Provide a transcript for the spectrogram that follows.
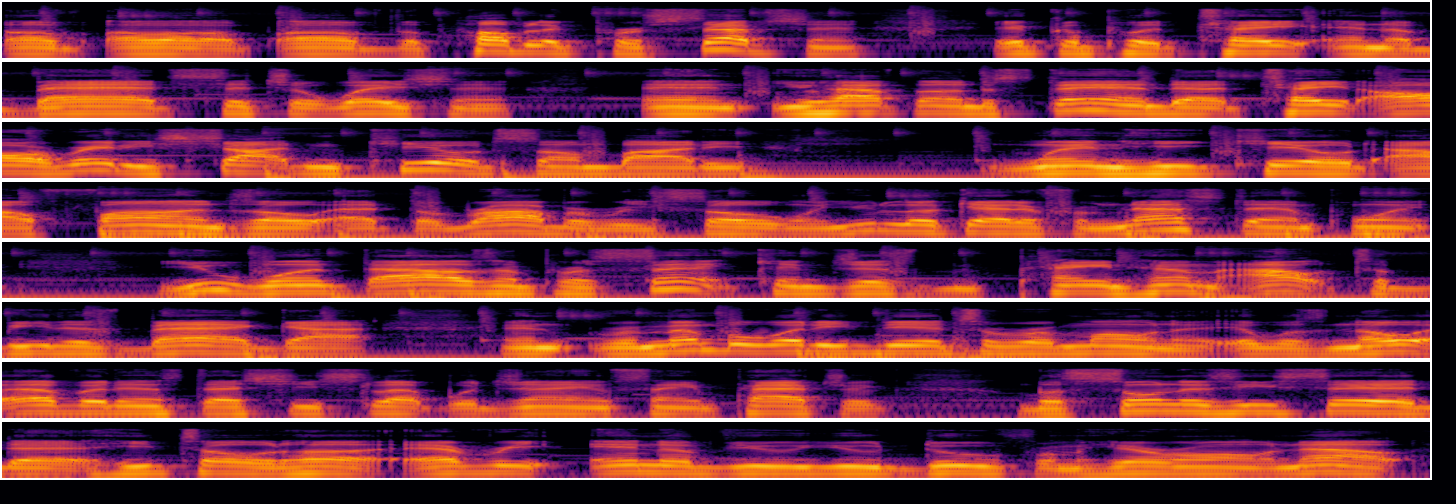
of, of of the public perception, it could put Tate in a bad situation. And you have to understand that Tate already shot and killed somebody when he killed Alfonso at the robbery. So when you look at it from that standpoint, you 1000% can just paint him out to be this bad guy. And remember what he did to Ramona. It was no evidence that she slept with James St. Patrick. But soon as he said that, he told her every interview you do from here on out,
